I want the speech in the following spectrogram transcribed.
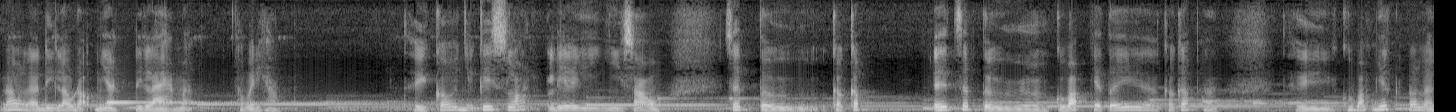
đó là đi lao động nha đi làm á không phải đi học. Thì có những cái slot như sau xếp từ cao cấp xếp từ ờ, của bắp cho tới ờ, cao cấp ha. Thì của bắp nhất đó là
